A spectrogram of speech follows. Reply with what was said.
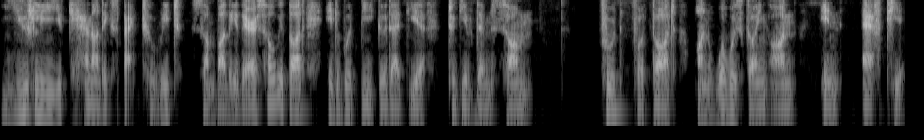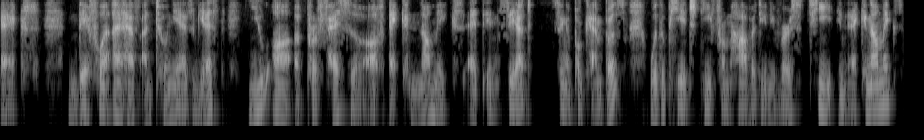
usually you cannot expect to reach somebody there. So we thought it would be a good idea to give them some food for thought on what was going on in FTX. Therefore, I have Antonio as a guest. You are a professor of economics at INSEAD, Singapore campus, with a PhD from Harvard University in economics.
